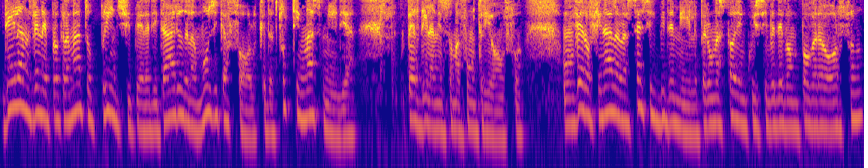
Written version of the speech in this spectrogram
Dylan venne proclamato principe ereditario della musica folk da tutti i mass media. Per Dylan, insomma, fu un trionfo. Un vero finale alla Cecil B. DeMille per una storia in cui si vedeva un povero orfano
